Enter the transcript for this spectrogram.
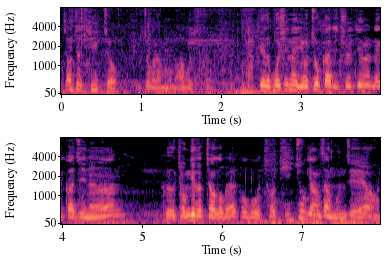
저쪽 뒤쪽 이쪽을 한번 와보시죠. 그래서 보시는 이쪽까지 줄 뛰는 데까지는 그 경계석 작업을 할 거고 저 뒤쪽이 항상 문제예요.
